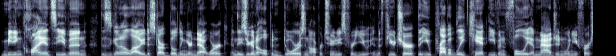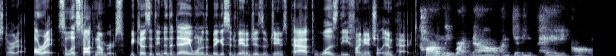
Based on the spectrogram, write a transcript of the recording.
meeting clients even, this is going to allow you to start building your network. And these are going to open doors and opportunities for you in the future that you probably can't even fully imagine when you first start out. All right, so let's talk numbers because at the end of the day, one of the biggest advantages of James Path was the financial impact impact? Currently, right now, I'm getting paid um,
